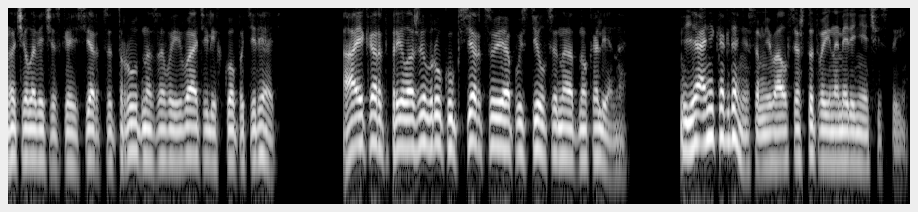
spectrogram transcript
но человеческое сердце трудно завоевать и легко потерять. Айкард приложил руку к сердцу и опустился на одно колено. «Я никогда не сомневался, что твои намерения чисты.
